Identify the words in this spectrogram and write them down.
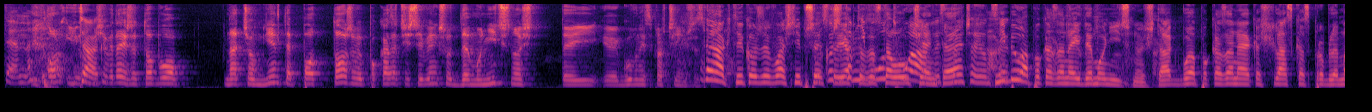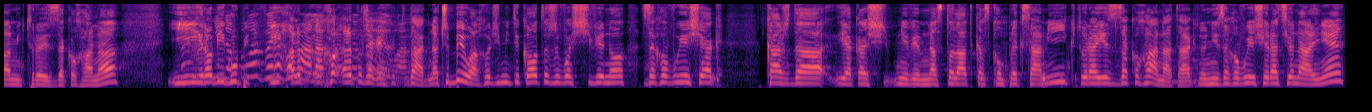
ten. I, on, i Tak. mi się wydaje, że to było naciągnięte po to, żeby pokazać jeszcze większą demoniczność tej e, głównej sprawczyni wszystkiego. Tak, tylko że właśnie przez Tylko, to, jak to zostało ucięte, nie była pokazana jej demoniczność, tak? Była pokazana jakaś laska z problemami, która jest zakochana i robi no, głupi... i, ale, ale poczekaj, była. tak, znaczy była, chodzi mi tylko o to, że właściwie no zachowuje się jak każda jakaś, nie wiem, nastolatka z kompleksami, która jest zakochana, tak? No nie zachowuje się racjonalnie,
